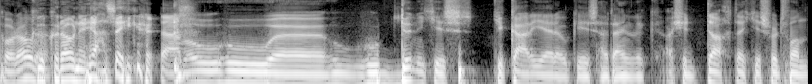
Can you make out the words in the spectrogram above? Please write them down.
Corona. Co- Corona, ja, zeker. ja, maar hoe, hoe, hoe, hoe dunnetjes je carrière ook is uiteindelijk. Als je dacht dat je een soort van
